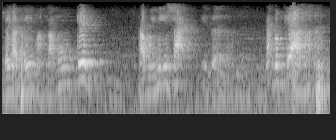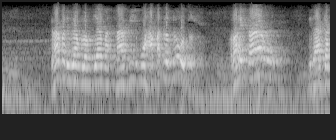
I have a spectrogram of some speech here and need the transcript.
Saya nggak terima, nggak mungkin. Kamu ini Isa, gitu. Kan belum kiamat. Kenapa dibilang belum kiamat? Nabi Muhammad belum diutus. Rahim tahu. Tidak akan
